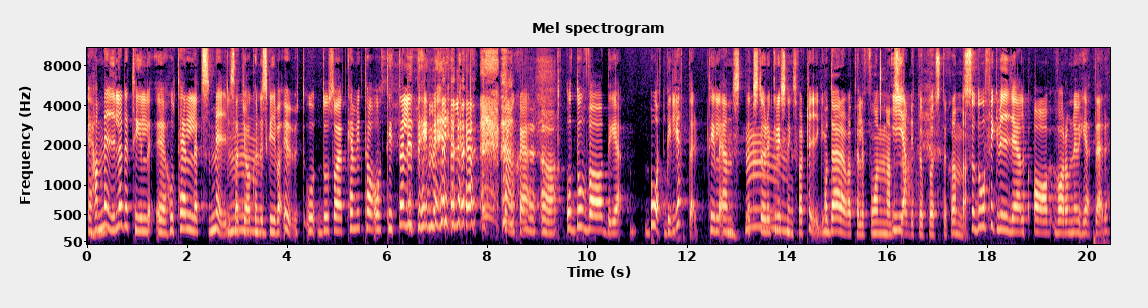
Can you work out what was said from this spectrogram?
Eh, Han mejlade till eh, hotellets mejl så att jag kunde skriva ut. Och då sa jag att kan vi ta och titta lite i mejlen? Kanske. Ja. Och då var det båtbiljetter till en, ett större kryssningsfartyg. Och därav att telefonen hade Ja. slagit upp på Östersjön då. Så då fick vi hjälp av vad de nu heter.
